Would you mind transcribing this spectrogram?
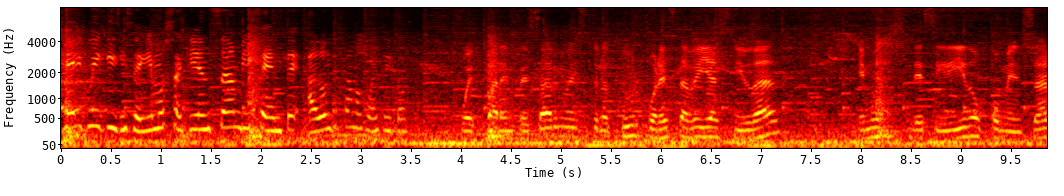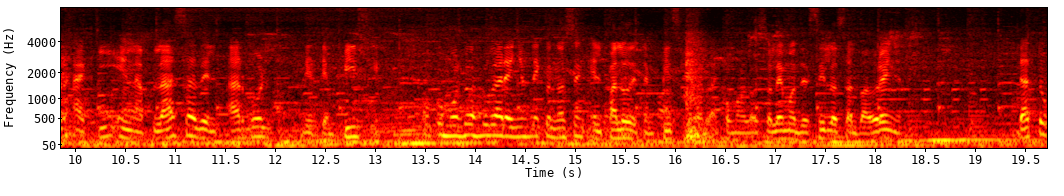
Hey Wiki, y seguimos aquí en San Vicente. ¿A dónde estamos, Juancito? Pues para empezar nuestro tour por esta bella ciudad, hemos decidido comenzar aquí en la Plaza del Árbol de Tempisque, o como los lugareños le conocen, el palo de Tempisque, ¿verdad? Como lo solemos decir los salvadoreños. Dato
